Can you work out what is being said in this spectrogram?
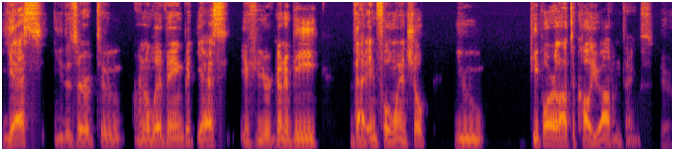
yes, you deserve to earn a living, but yes, if you're going to be that influential, you people are allowed to call you out on things. Yeah.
